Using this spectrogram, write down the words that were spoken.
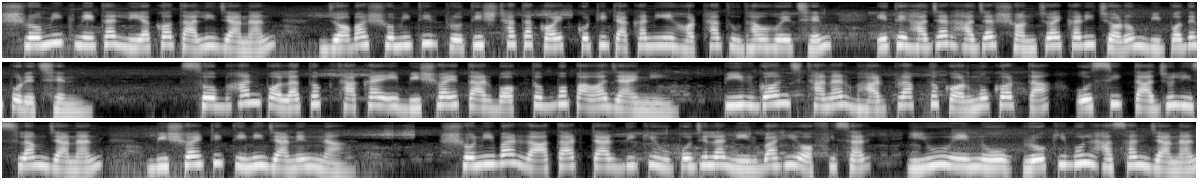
শ্রমিক নেতা লিয়াকত আলী জানান জবা সমিতির প্রতিষ্ঠাতা কয়েক কোটি টাকা নিয়ে হঠাৎ উধাও হয়েছেন, এতে হাজার হাজার সঞ্চয়কারী চরম বিপদে পড়েছেন। সোবহান পলাতক থাকা এ বিষয়ে তার বক্তব্য পাওয়া যায়নি। পীরগঞ্জ থানার ভারপ্রাপ্ত কর্মকর্তা ওসি তাজুল ইসলাম জানান, বিষয়টি তিনি জানেন না। শনিবার রাত আটটার দিকে উপজেলা নির্বাহী অফিসার ইউএনও রকিবুল হাসান জানান,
